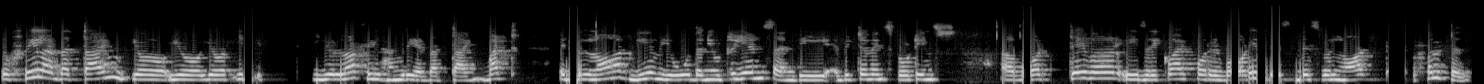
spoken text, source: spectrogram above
you feel at that time you you you you will not feel hungry at that time, but it will not give you the nutrients and the vitamins, proteins, uh, whatever is required for your body. This this will not fulfill.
